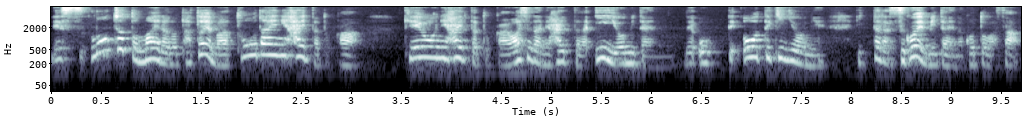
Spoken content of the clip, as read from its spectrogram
ですもうちょっと前だと例えば東大に入ったとか慶応に入ったとか早稲田に入ったらいいよみたいなので大手企業に行ったらすごいみたいなことはさ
